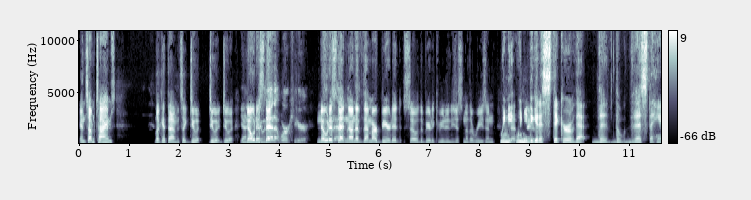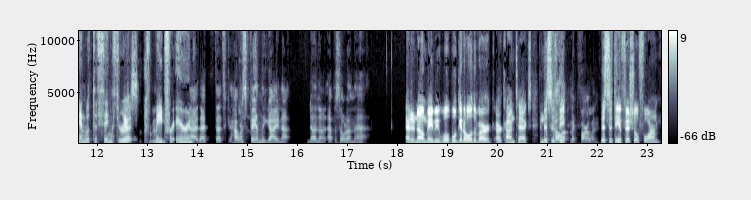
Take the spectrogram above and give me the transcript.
and sometimes look at them. It's like do it, do it, do it. Yeah, Notice do that, at work here. notice what that none of them are bearded. So the bearded community just another reason. we need we need to get a sticker of that the the this the hand with the thing through Yes. it made for aaron Yeah, that that's how was Family Guy not done an episode on that? I don't know. Maybe we'll we'll get a hold of our our contacts. And this Let's is call the it MacFarlane. this is the official form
